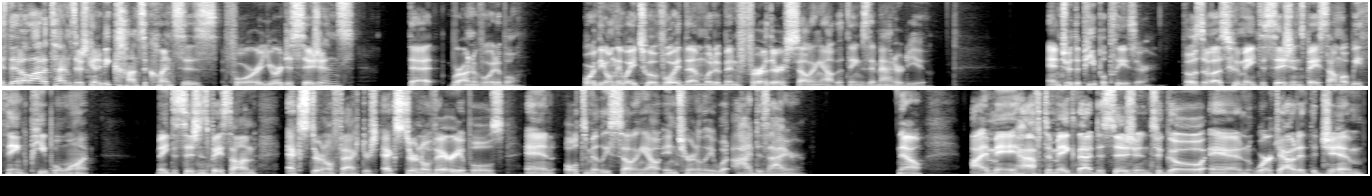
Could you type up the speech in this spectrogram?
is that a lot of times there's going to be consequences for your decisions that were unavoidable. Or the only way to avoid them would have been further selling out the things that matter to you. Enter the people pleaser. Those of us who make decisions based on what we think people want make decisions based on external factors, external variables, and ultimately selling out internally what I desire. Now, I may have to make that decision to go and work out at the gym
